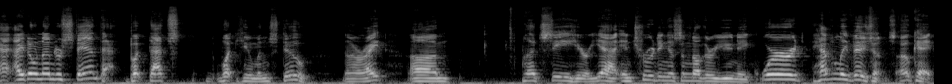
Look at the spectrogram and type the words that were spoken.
I, I don't understand that, but that's what humans do. All right? Um, Let's see here. Yeah, intruding is another unique word. Heavenly visions. Okay.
